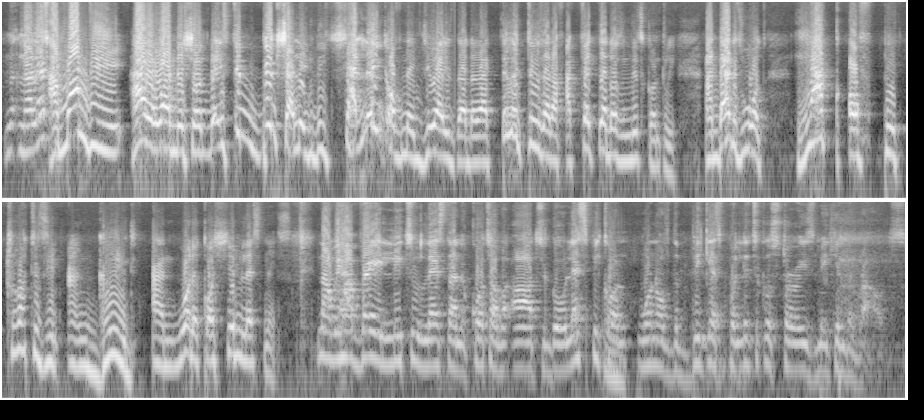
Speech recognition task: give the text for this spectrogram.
Now let's Among the Arewa nation, there is still big challenge. The challenge of Nigeria is that there are three things that have affected us in this country, and that is what lack of patriotism and greed, and what they call shamelessness. Now we have very little less than a quarter of an hour to go. Let's speak on one of the biggest political stories making the rounds.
